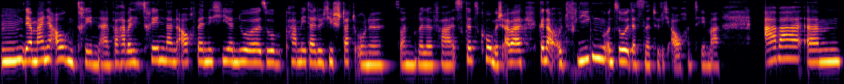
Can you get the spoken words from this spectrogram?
Mh, ja, meine Augen tränen einfach. Aber die tränen dann auch, wenn ich hier nur so ein paar Meter durch die Stadt ohne Sonnenbrille fahre. Ist ganz komisch. Aber genau, und Fliegen und so, das ist natürlich auch ein Thema. Aber ähm,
